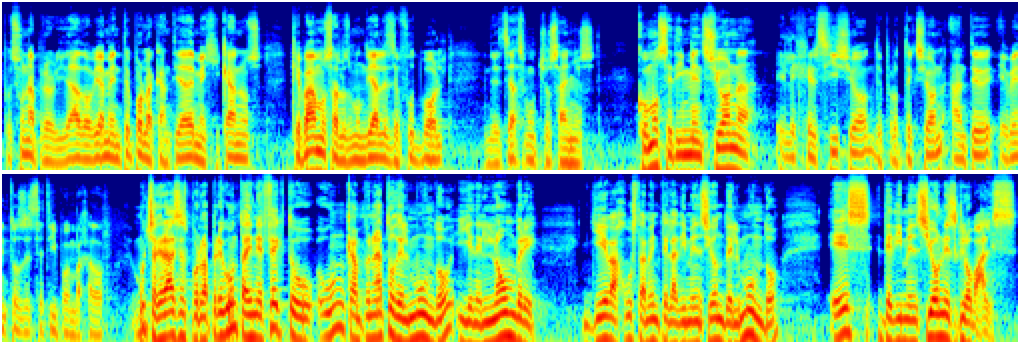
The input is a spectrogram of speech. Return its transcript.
pues una prioridad, obviamente, por la cantidad de mexicanos que vamos a los mundiales de fútbol desde hace muchos años. ¿Cómo se dimensiona el ejercicio de protección ante eventos de este tipo, embajador? Muchas gracias por la pregunta. En efecto, un campeonato del mundo, y en el nombre lleva justamente la dimensión del mundo, es de dimensiones globales.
